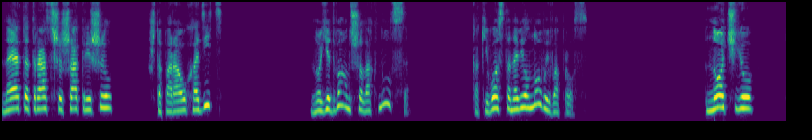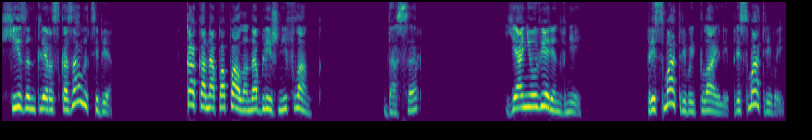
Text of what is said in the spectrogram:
На этот раз Шишак решил, что пора уходить. Но едва он шелохнулся, как его остановил новый вопрос. — Ночью Хизентли рассказала тебе, как она попала на ближний фланг? — Да, сэр. — Я не уверен в ней. Присматривай, Тлайли, присматривай.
